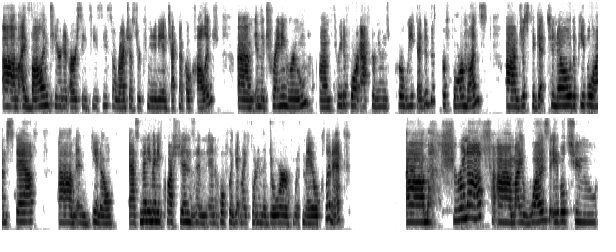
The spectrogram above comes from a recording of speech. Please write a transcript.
Um, I volunteered at RCTC, so Rochester Community and Technical College, um, in the training room, um, three to four afternoons per week. I did this for four months um, just to get to know the people on staff um, and, you know, ask many, many questions and, and hopefully get my foot in the door with Mayo Clinic. Um, sure enough, I was able to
